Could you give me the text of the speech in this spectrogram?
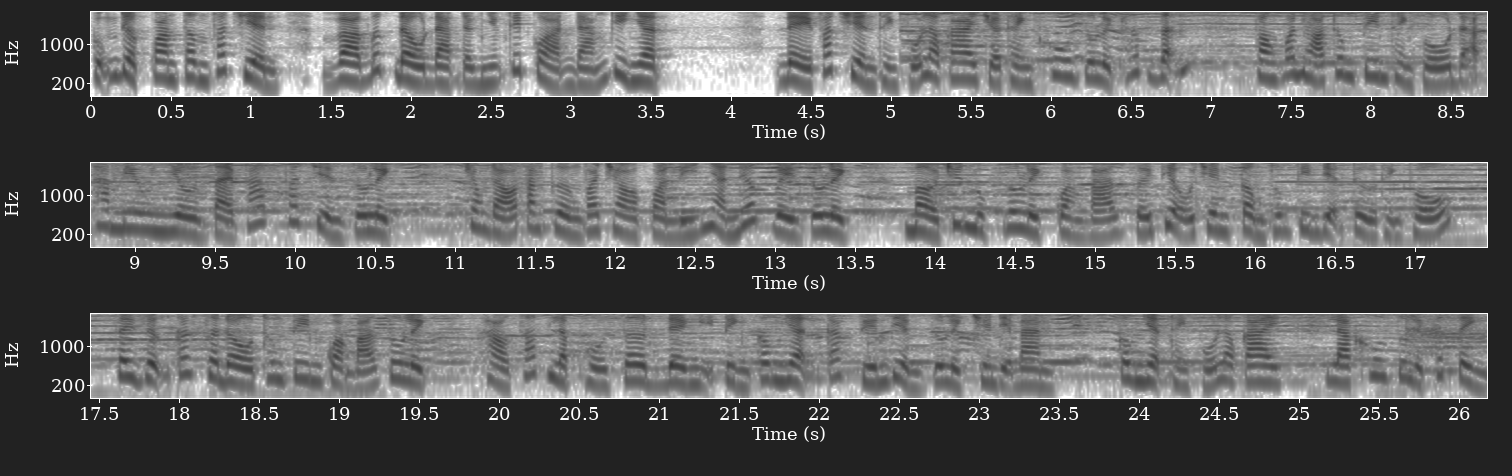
cũng được quan tâm phát triển và bước đầu đạt được những kết quả đáng ghi nhận. Để phát triển thành phố Lào Cai trở thành khu du lịch hấp dẫn, Phòng Văn hóa Thông tin thành phố đã tham mưu nhiều giải pháp phát triển du lịch, trong đó tăng cường vai trò quản lý nhà nước về du lịch, mở chuyên mục du lịch quảng bá giới thiệu trên cổng thông tin điện tử thành phố, xây dựng các sơ đồ thông tin quảng bá du lịch, khảo sát lập hồ sơ đề nghị tỉnh công nhận các tuyến điểm du lịch trên địa bàn, công nhận thành phố Lào Cai là khu du lịch cấp tỉnh.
